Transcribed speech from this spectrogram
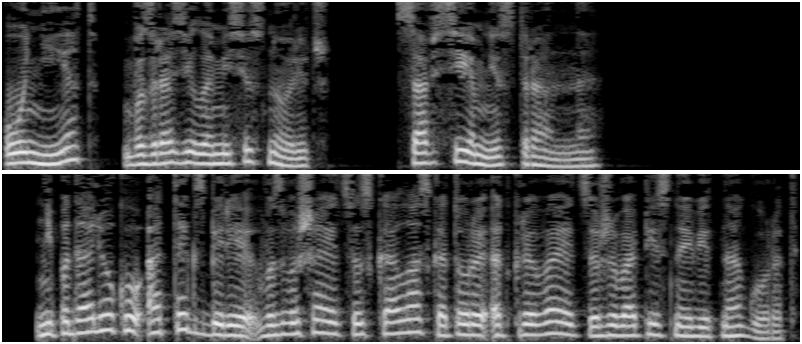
«О нет», — возразила миссис Норридж, — «совсем не странно». Неподалеку от Эксбери возвышается скала, с которой открывается живописный вид на город.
